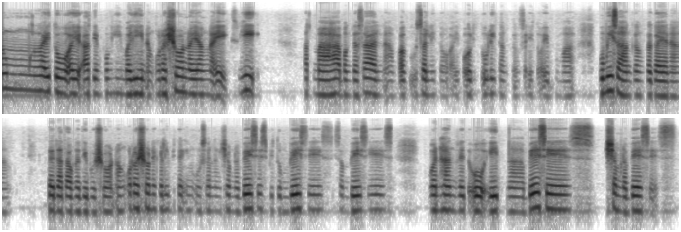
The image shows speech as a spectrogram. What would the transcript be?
Ang mga ito ay atin pong himalin ang orasyon na yang naiiksi at mahahabang dasal na ang pag-usal nito ay paulit-ulit hanggang sa ito ay buma, bumisa hanggang kagaya ng tinatawag na debosyon. Ang orasyon ay kalibitang inuusal ng siyam na beses, pitong beses, isang beses, 108 na beses, siyam na beses.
